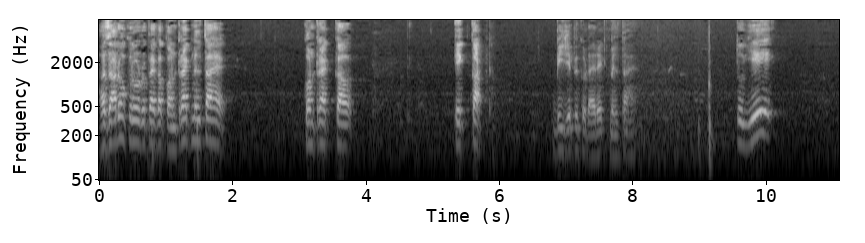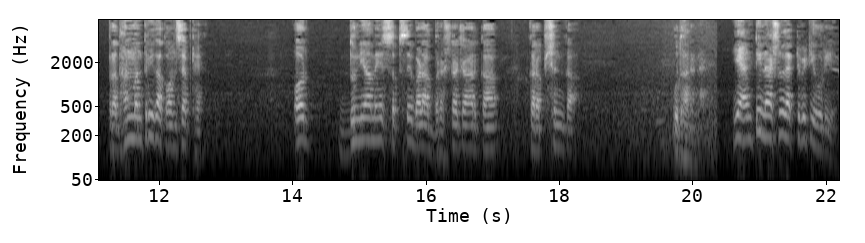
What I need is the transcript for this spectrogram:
हज़ारों करोड़ रुपए का कॉन्ट्रैक्ट मिलता है। कॉन्ट्रैक्ट का एक कट बीजेपी को डायरेक्ट मिलता है। तो ये प्रधानमंत्री का कॉन्सेप्ट है। और दुनिया में सबसे बड़ा भ्रष्टाचार का करप्शन का उदाहरण है। ये एंटी नेशनल एक्टिविटी हो रही है।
